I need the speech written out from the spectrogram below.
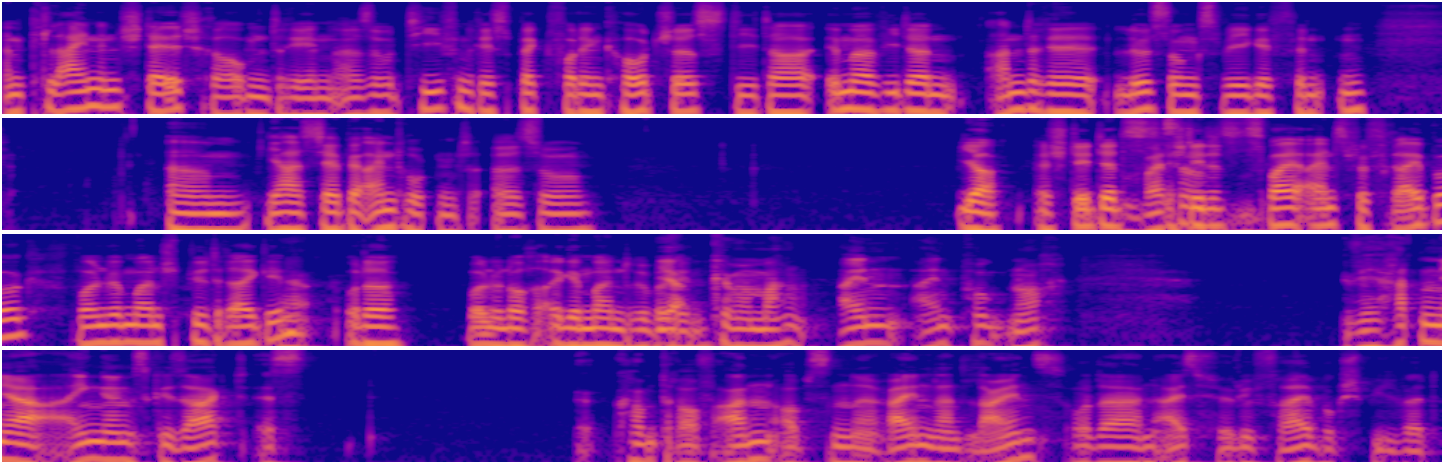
an kleinen Stellschrauben drehen. Also tiefen Respekt vor den Coaches, die da immer wieder andere Lösungswege finden. Ähm, ja, sehr beeindruckend. Also ja, es steht jetzt, jetzt 2-1 für Freiburg. Wollen wir mal in Spiel 3 gehen? Ja. Oder wollen wir noch allgemein drüber ja, reden? Ja, können wir machen. Ein, ein Punkt noch. Wir hatten ja eingangs gesagt, es kommt darauf an, ob es ein Rheinland Lions oder ein Eisvögel Freiburg Spiel wird.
